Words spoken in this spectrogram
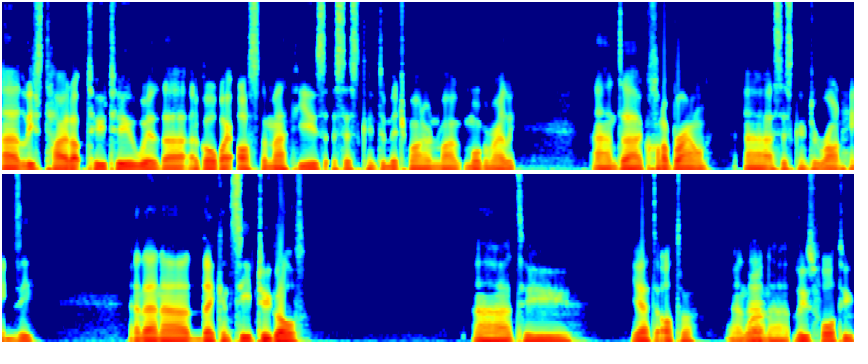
uh, Leafs tied up 2-2 with uh, a goal by Auston Matthews, assist going to Mitch Marner and Mar- Morgan Rielly, and uh, Connor Brown, uh, assist going to Ron Hainsey. And then uh, they concede two goals. Uh, to, yeah, to Ottawa, and Wow. then uh, lose 4-2.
